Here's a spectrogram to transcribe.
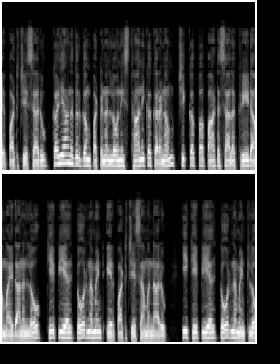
ఏర్పాటు చేశారు. కళ్యాణదుర్గం పట్టణంలోని స్థానిక కరణం చిక్కప్ప పాఠశాల క్రీడా మైదానంలో కేపీఎల్ టోర్నమెంట్ ఏర్పాటు చేశామన్నారు. ఈ కేపీఎల్ టోర్నమెంట్లో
